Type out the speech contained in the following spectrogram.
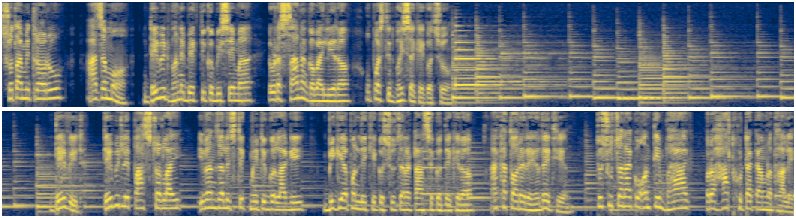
श्रोता मित्रहरू आज म डेभिड भन्ने व्यक्तिको विषयमा एउटा साना गवाई लिएर उपस्थित भइसकेको छु। डेभिड डेभिडले पास्टरलाई इभान्जलिस्टिक मिटिङको लागि विज्ञापन लेखिएको सूचना टाँसेको देखेर आँखा तरेर हेर्दै थिए त्यो सूचनाको अन्तिम भाग र हात खुट्टा काम्न थाले।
